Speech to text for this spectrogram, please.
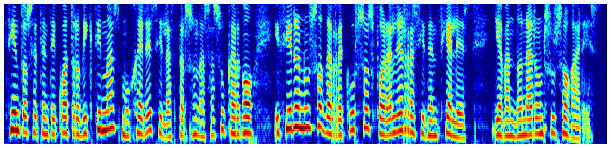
174 víctimas, mujeres y las personas a su cargo, hicieron uso de recursos forales residenciales y abandonaron sus hogares.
